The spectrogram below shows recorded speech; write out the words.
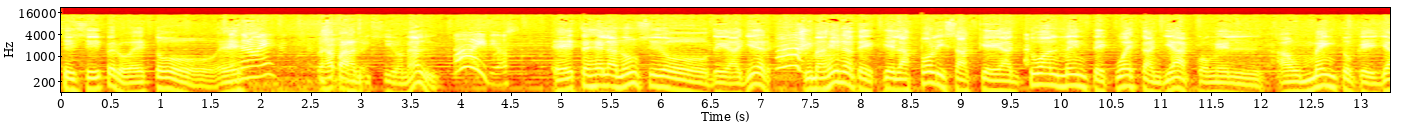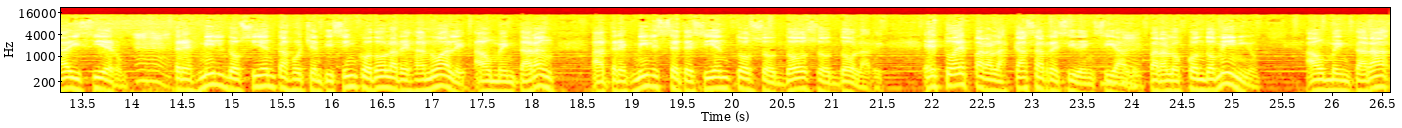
Sí, sí, pero esto es ¿Eso no es? adicional. Ay, Dios. Este es el anuncio de ayer. Imagínate que las pólizas que actualmente cuestan ya con el aumento que ya hicieron, 3.285 dólares anuales, aumentarán a 3.702 dólares. Esto es para las casas residenciales. Para los condominios aumentará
